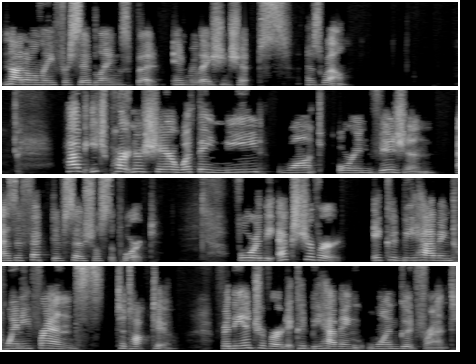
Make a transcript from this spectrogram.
not only for siblings but in relationships as well. Have each partner share what they need want or envision as effective social support. For the extrovert it could be having 20 friends to talk to. For the introvert it could be having one good friend.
